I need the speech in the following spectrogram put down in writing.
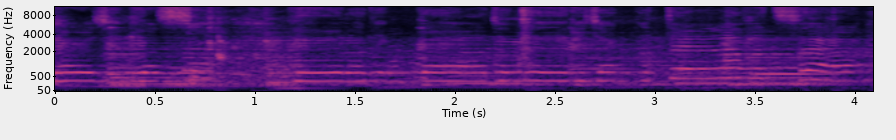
잘 생겼어. 그러니까 아들들이 자꾸 들러붙어.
